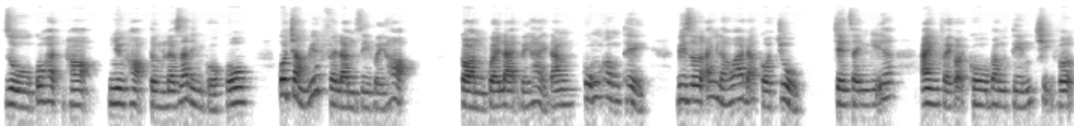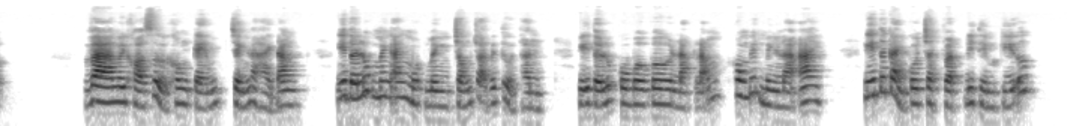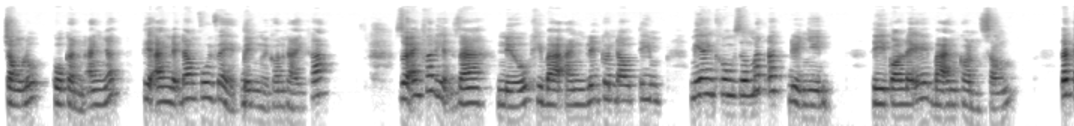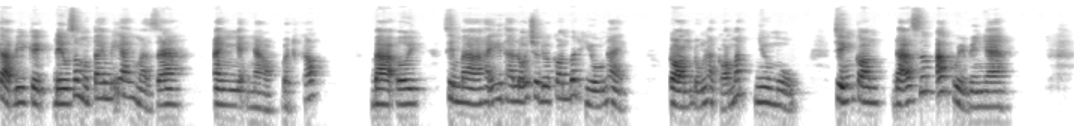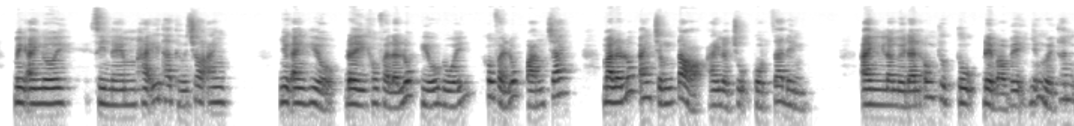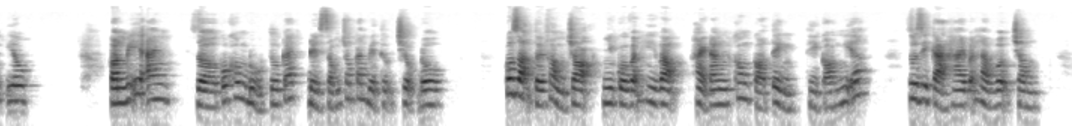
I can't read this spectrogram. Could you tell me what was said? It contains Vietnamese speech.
Dù cô hận họ, nhưng họ từng là gia đình của cô. Cô chẳng biết phải làm gì với họ còn quay lại với Hải Đăng cũng không thể, vì giờ anh là Hoa đã có chủ. Trên danh nghĩa, anh phải gọi cô bằng tiếng chị vợ. Và người khó xử không kém chính là Hải Đăng. Nghĩ tới lúc Minh Anh một mình chống chọi với tử thần. Nghĩ tới lúc cô bơ vơ lạc lõng, không biết mình là ai. Nghĩ tới cảnh cô chật vật đi tìm ký ức. Trong lúc cô cần anh nhất, thì anh lại đang vui vẻ bên người con gái khác. Rồi anh phát hiện ra nếu khi bà anh lên cơn đau tim, Mỹ Anh không dương mắt ếch để nhìn, thì có lẽ bà anh còn sống. Tất cả bi kịch đều do một tay Mỹ Anh mà ra. Anh nghẹn ngào bật khóc. Bà ơi, xin bà hãy tha lỗi cho đứa con bất hiếu này. Con đúng là có mắt như mù. Chính con đã rước ác quỷ về nhà. Mình anh ơi, xin em hãy tha thứ cho anh. Nhưng anh hiểu đây không phải là lúc yếu đuối không phải lúc oán trách, mà là lúc anh chứng tỏ anh là trụ cột gia đình. Anh là người đàn ông thực thụ để bảo vệ những người thân yêu. Còn Mỹ Anh, giờ cô không đủ tư cách để sống trong căn biệt thự triệu đô. Cô dọn tới phòng trọ, nhưng cô vẫn hy vọng Hải Đăng không có tình thì có nghĩa. Dù gì cả hai vẫn là vợ chồng.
